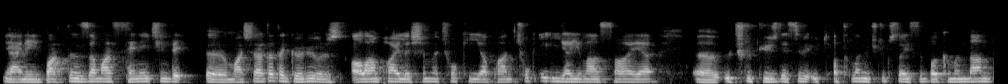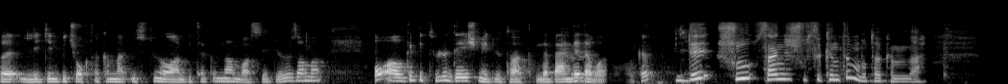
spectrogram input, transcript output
yani baktığınız zaman sene içinde e, maçlarda da görüyoruz alan paylaşımını çok iyi yapan, çok iyi yayılan sahaya e, üçlük yüzdesi ve üç, atılan üçlük sayısı bakımından da ligin birçok takımdan üstün olan bir takımdan bahsediyoruz ama o algı bir türlü değişmedi Utah hakkında. Bende de var algı. Bir de şu sence şu sıkıntı mı bu takımda?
